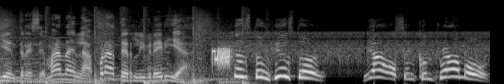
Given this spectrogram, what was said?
y entre semana en la Frater Librería. Houston, Houston, ya os encontramos.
